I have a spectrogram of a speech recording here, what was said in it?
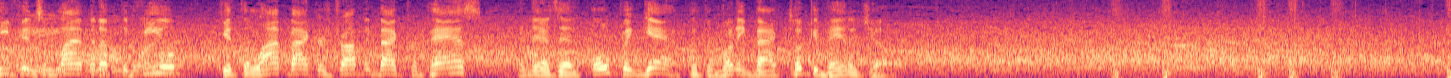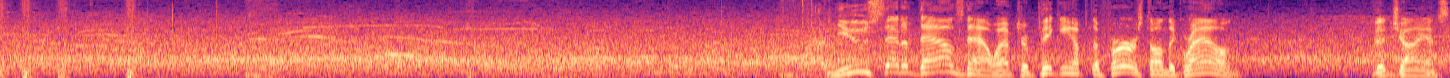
defensive lineman up the field, get the linebackers dropping back for pass, and there's an open gap that the running back took advantage of. New set of downs now after picking up the first on the ground. The Giants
